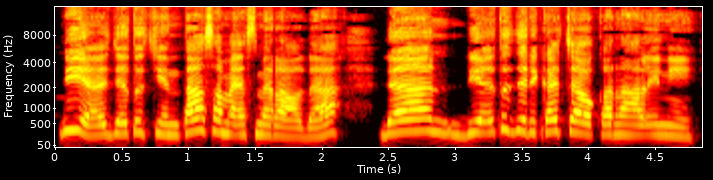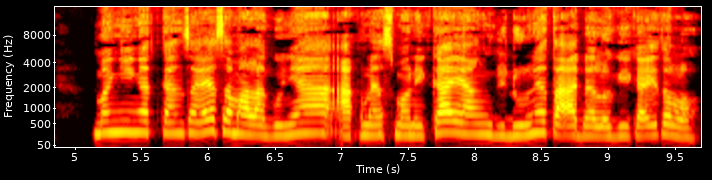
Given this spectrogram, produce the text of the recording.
Dia jatuh cinta sama Esmeralda dan dia itu jadi kacau karena hal ini. Mengingatkan saya sama lagunya Agnes Monica yang judulnya tak ada logika itu loh.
